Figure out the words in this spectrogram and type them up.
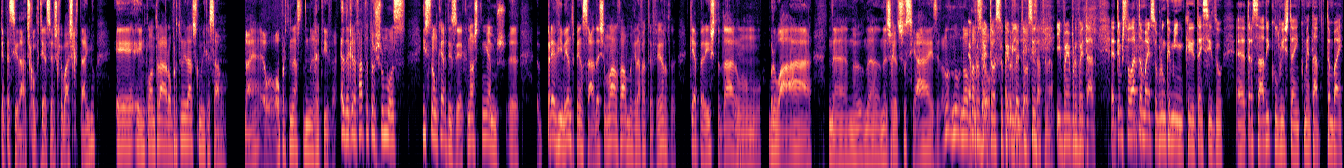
capacidades, competências que eu acho que tenho é encontrar oportunidades de comunicação não é? A oportunidade de narrativa. A da gravata transformou-se. Isso não quer dizer que nós tenhamos uh, previamente pensado, deixa-me lá levar uma gravata verde, que é para isto dar um bruá na, na, nas redes sociais. Não, não, Aproveitou-se o caminho. Aproveitou-se, exatamente. e bem aproveitado. Uh, temos de falar também sobre um caminho que tem sido uh, traçado e que o Luís tem comentado também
